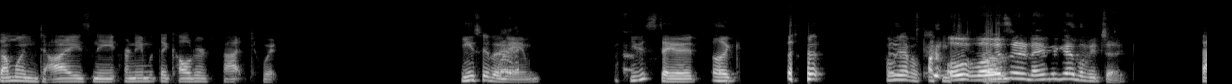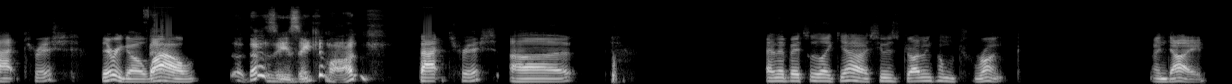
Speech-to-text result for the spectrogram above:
someone dies. Name her name. What they called her, Fat Twit. Can you say the name? Can you just say it? Like, I'm gonna have a fucking. Oh, what was her name again? Let me check. Fat Trish? There we go. Fat- Wow, That was easy. Come on. Fat Trish. Uh, and then basically like, yeah, she was driving home drunk and died.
